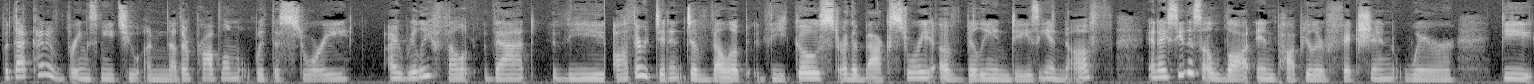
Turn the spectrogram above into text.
But that kind of brings me to another problem with the story. I really felt that the author didn't develop the ghost or the backstory of Billy and Daisy enough. And I see this a lot in popular fiction where the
